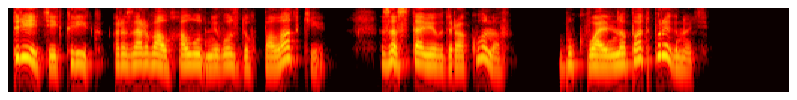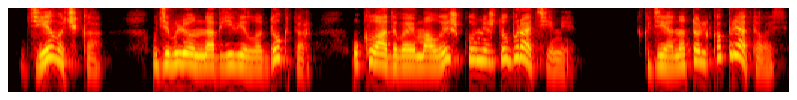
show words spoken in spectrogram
Третий крик разорвал холодный воздух палатки, заставив драконов буквально подпрыгнуть. Девочка, удивленно объявила доктор, укладывая малышку между братьями. Где она только пряталась?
